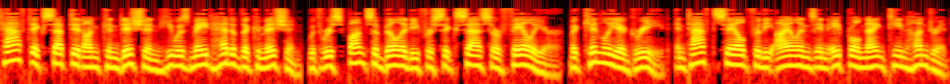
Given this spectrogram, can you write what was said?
Taft accepted on condition he was made head of the commission, with responsibility for success or failure. McKinley agreed, and Taft sailed for the islands in April 1900.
